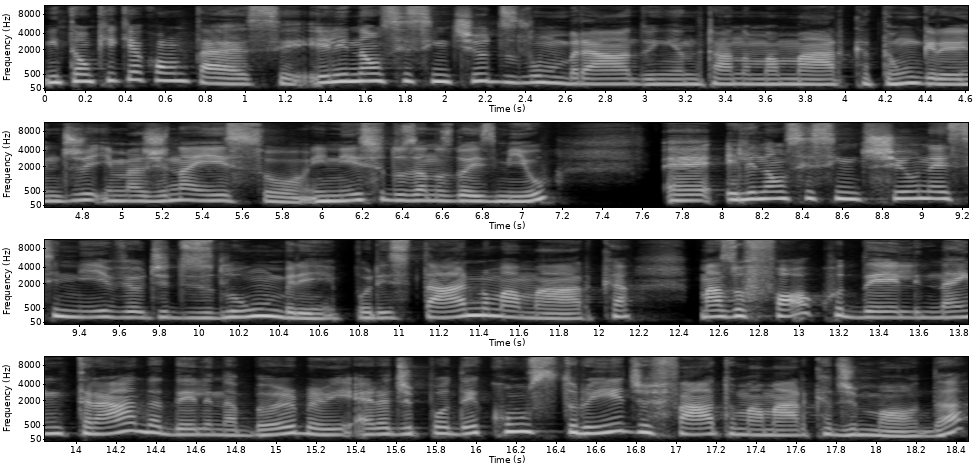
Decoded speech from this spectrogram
Então o que que acontece? Ele não se sentiu deslumbrado em entrar numa marca tão grande, imagina isso, início dos anos 2000. É, ele não se sentiu nesse nível de deslumbre por estar numa marca, mas o foco dele na entrada dele na Burberry era de poder construir de fato uma marca de moda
